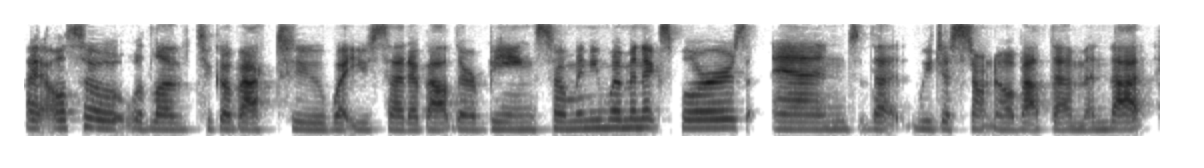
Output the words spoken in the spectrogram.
I also would love to go back to what you said about there being so many women explorers and that we just don't know about them. And that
